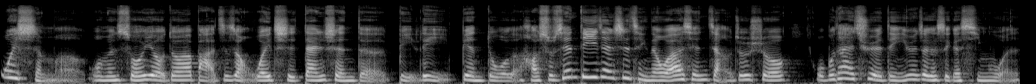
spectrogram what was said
为什么我们所有都要把这种维持单身的比例变多了？好，首先第一件事情呢，我要先讲，就是说，我不太确定，因为这个是一个新闻，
